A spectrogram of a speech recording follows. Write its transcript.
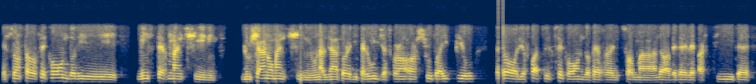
E sono stato secondo di mister Mancini, Luciano Mancini, un allenatore di Perugia sconosciuto ai più, però gli ho fatto il secondo per insomma andare a vedere le partite.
